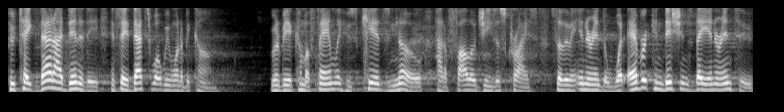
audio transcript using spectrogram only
who take that identity and say, that's what we want to become. We want to become a family whose kids know how to follow Jesus Christ so that they enter into whatever conditions they enter into,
